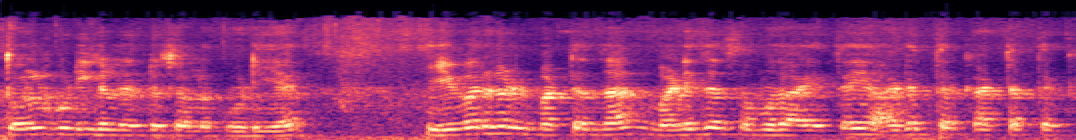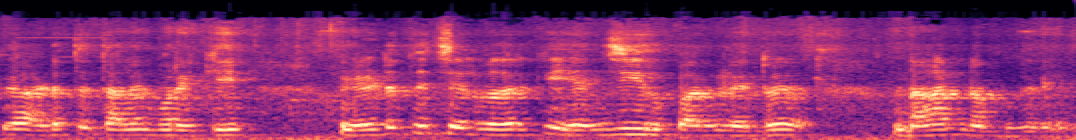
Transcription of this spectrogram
தொல்குடிகள் என்று சொல்லக்கூடிய இவர்கள் மட்டும்தான் மனித சமுதாயத்தை அடுத்த கட்டத்துக்கு அடுத்த தலைமுறைக்கு எடுத்து செல்வதற்கு எஞ்சி இருப்பார்கள் என்று நான் நம்புகிறேன்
